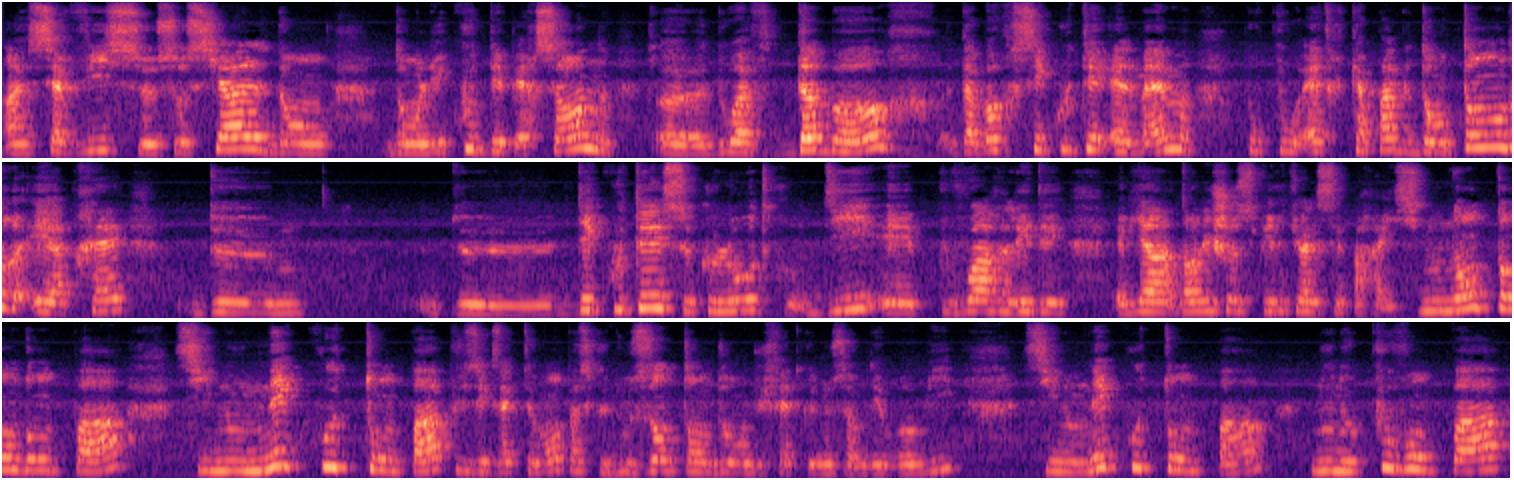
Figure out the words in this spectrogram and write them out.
un service social dans, l'écoute des personnes euh, doivent d'abord s'écouter elles-mêmes pour, être capables d'entendre et après de, d'écouter ce que l'autre dit et pouvoir l'aider. Eh bien, dans les choses spirituelles, c'est pareil. Si nous n'entendons pas, si nous n'écoutons pas, plus exactement, parce que nous entendons du fait que nous sommes des brebis, si nous n'écoutons pas, nous ne pouvons pas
